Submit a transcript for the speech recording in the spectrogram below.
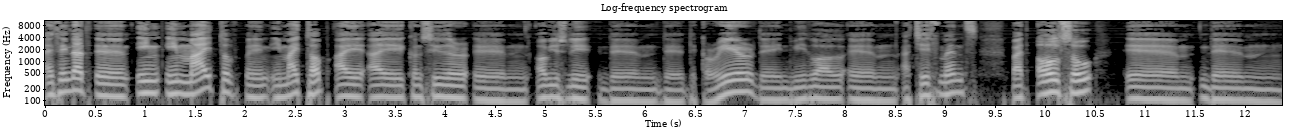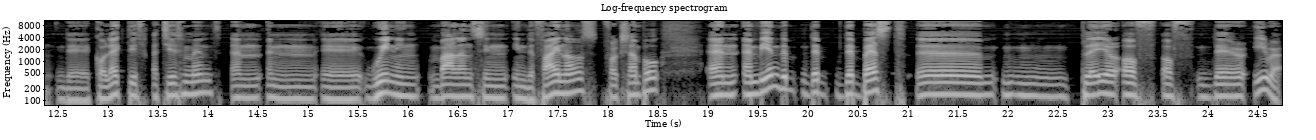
I think that uh, in in my top in, in, my top, I I consider um, obviously the, the the career, the individual um, achievements, but also um, the the collective achievement and and uh, winning balance in, in the finals, for example, and and being the the, the best um, player of of their era.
